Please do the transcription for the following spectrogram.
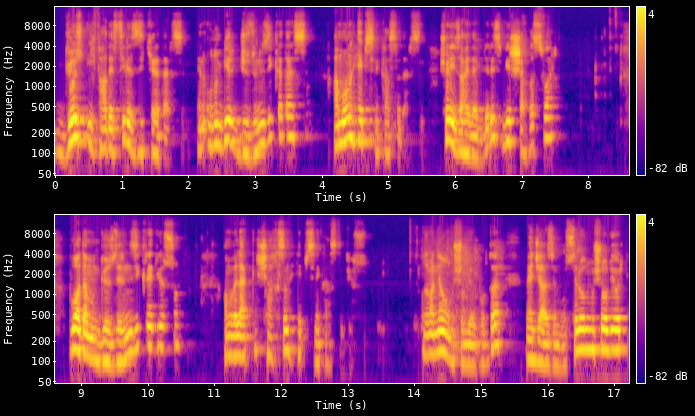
göz ifadesiyle zikredersin. Yani onun bir cüzünü zikredersin ama onun hepsini kastedersin. Şöyle izah edebiliriz. Bir şahıs var. Bu adamın gözlerini zikrediyorsun. Ama ve şahsın hepsini kastediyorsun. O zaman ne olmuş oluyor burada? Mecazi mursel olmuş oluyor.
